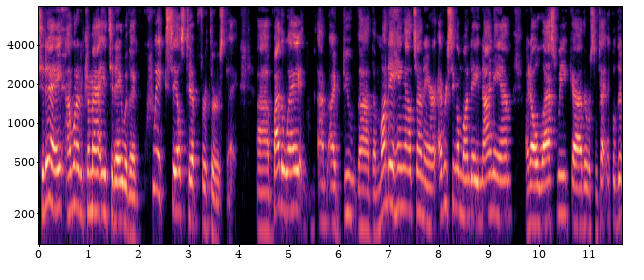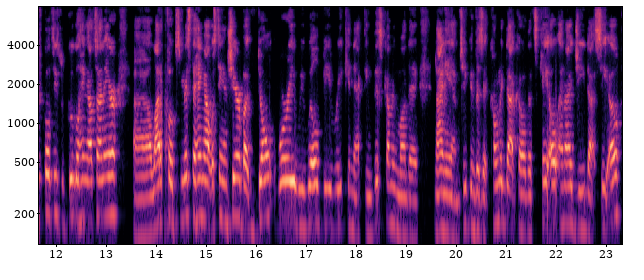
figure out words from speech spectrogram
Today, I wanted to come at you today with a quick sales tip for Thursday. Uh, by the way, I, I do uh, the Monday Hangouts on air every single Monday, 9 a.m. I know last week uh, there were some technical difficulties with Google Hangouts on air. Uh, a lot of folks missed the Hangout with Stan Sher, but don't worry, we will be reconnecting this coming Monday, 9 a.m. So you can visit konig.co, that's K-O-N-I-G.co.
